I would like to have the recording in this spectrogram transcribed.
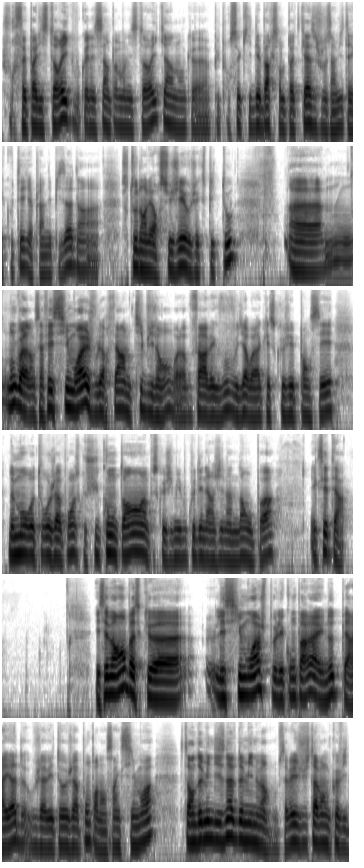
Je vous refais pas l'historique, vous connaissez un peu mon historique, hein, donc euh, puis pour ceux qui débarquent sur le podcast, je vous invite à écouter, il y a plein d'épisodes, hein, surtout dans les hors-sujets où j'explique tout. Euh, donc voilà, donc ça fait six mois et je voulais refaire un petit bilan, voilà, vous faire avec vous, vous dire voilà qu'est-ce que j'ai pensé de mon retour au Japon, est-ce que je suis content, parce que j'ai mis beaucoup d'énergie là-dedans ou pas, etc. Et c'est marrant parce que euh, les six mois, je peux les comparer à une autre période où j'avais été au Japon pendant 5-6 mois. C'était en 2019-2020, vous savez, juste avant le Covid.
